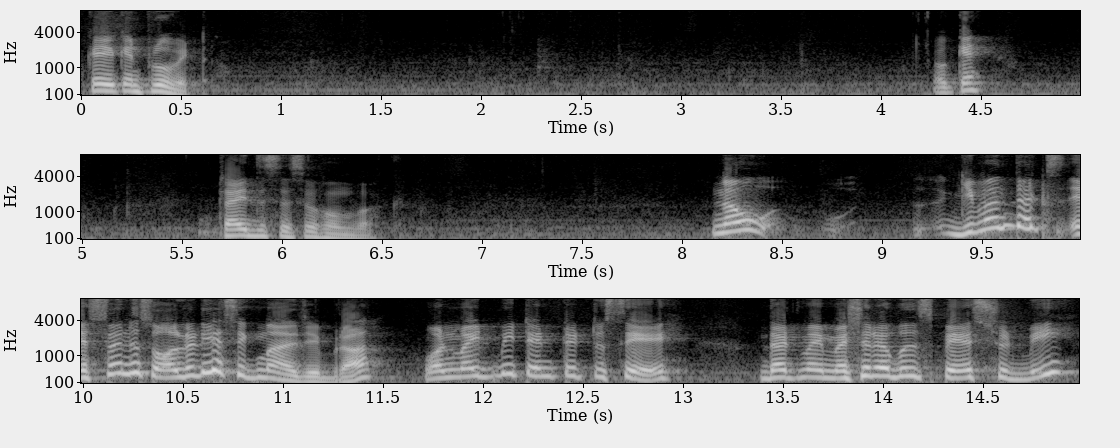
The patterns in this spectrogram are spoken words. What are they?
okay you can prove it okay try this as a homework now, given that f n is already a sigma algebra one might be tempted to say that my measurable space should be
